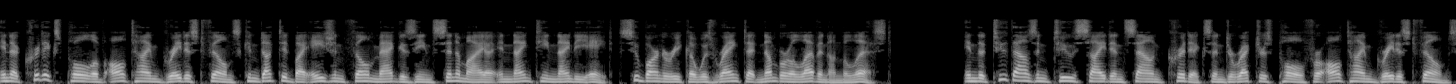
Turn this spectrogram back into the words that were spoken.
In a critics' poll of all-time greatest films conducted by Asian film magazine Cinemaya in 1998, Subarnarekha was ranked at number 11 on the list. In the 2002 Sight and Sound Critics and Directors poll for all-time greatest films,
